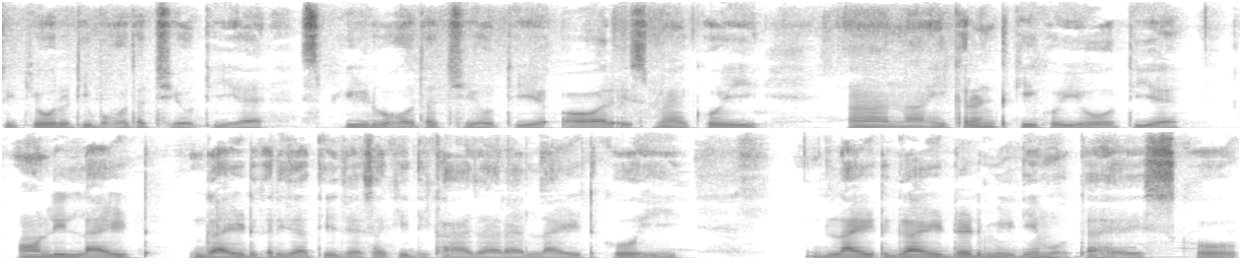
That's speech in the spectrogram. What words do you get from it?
security बहुत अच्छी होती है स्पीड बहुत अच्छी होती है, और इसमें कोई ना ही करंट की कोई होती है। ओनली लाइट गाइड करी जाती है, जैसा कि दिखाया जा रहा है लाइट को ही। लाइट गाइडेड मीडियम होता है इसको,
